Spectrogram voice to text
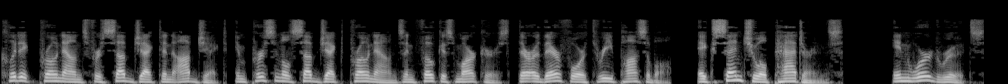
clitic pronouns for subject and object, impersonal subject pronouns and focus markers, there are therefore three possible accentual patterns in word roots.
